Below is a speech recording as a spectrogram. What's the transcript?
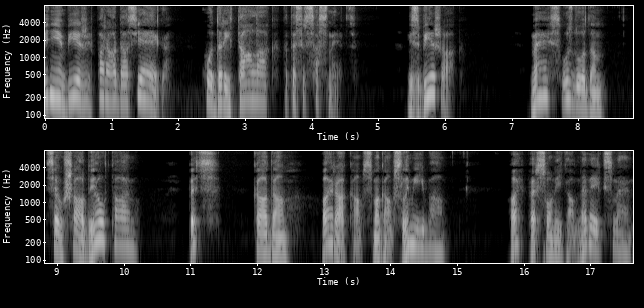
viņiem bieži parādās jēga, ko darīt tālāk, kad tas ir sasniegts. Visbiežāk mēs uzdodam sev šādu jautājumu pēc kādām vairākām smagām slimībām vai personīgām neveiksmēm,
